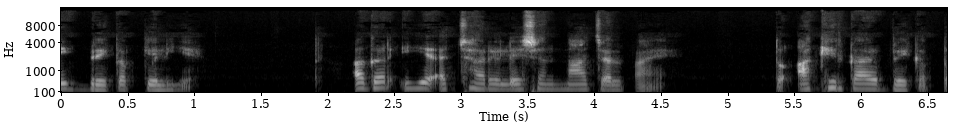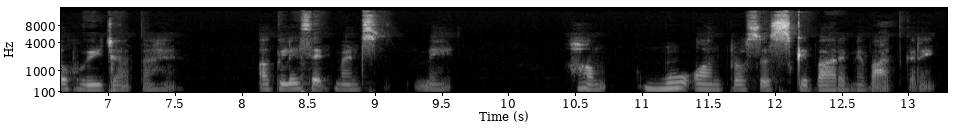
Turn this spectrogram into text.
एक ब्रेकअप के लिए। अगर ये अच्छा रिलेशन ना चल पाए तो आखिरकार ब्रेकअप तो हो ही जाता है। अगले सेगमेंट्स में हम मूव ऑन प्रोसेस के बारे में बात करेंगे।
